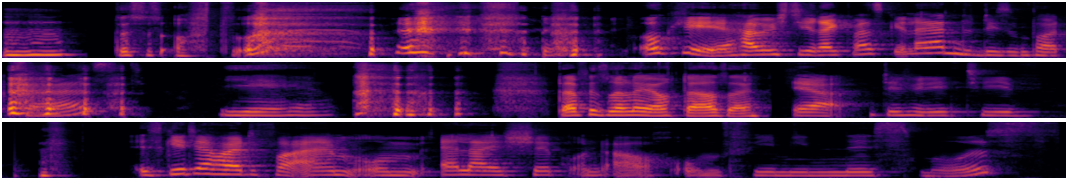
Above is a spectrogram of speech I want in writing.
Mhm, das ist oft so. Okay, habe ich direkt was gelernt in diesem Podcast? Yeah. Dafür soll er ja auch da sein. ja, definitiv. Es geht ja heute vor allem um Allyship und auch um Feminismus.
